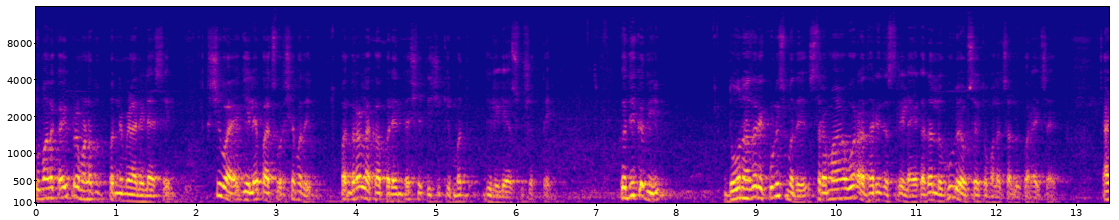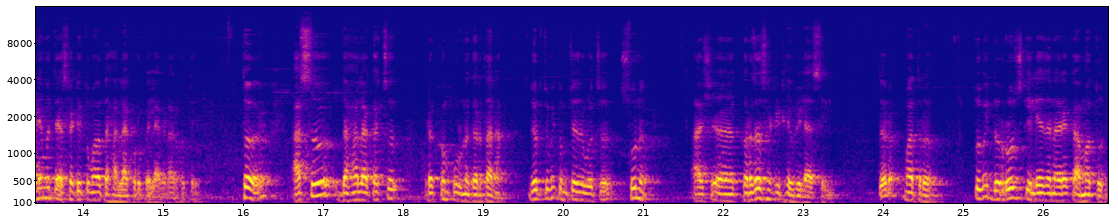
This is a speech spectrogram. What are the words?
तुम्हाला काही प्रमाणात उत्पन्न मिळालेले असेल. शिवाय गेल्या पाच वर्षामध्ये पंधरा लाखापर्यंत शेतीची किंमत दिलेली असू शकते. कधीकधी दोन हजार एकोणीसमध्ये श्रमावर आधारित असलेला एखादा लघु व्यवसाय तुम्हाला चालू करायचा आहे. आणि मग त्यासाठी तुम्हाला दहा लाख रुपये लागणार होते. तर असं दहा लाखाचं रक्कम पूर्ण करताना जर तुम्ही तुमच्याजवळचं सोनं अशा कर्जासाठी ठेवलेलं असेल तर मात्र तुम्ही दररोज केल्या जाणाऱ्या कामातून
